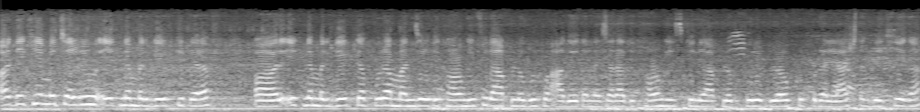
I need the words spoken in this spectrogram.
और देखिए, मैं चल रही हूँ एक नंबर गेट की तरफ़ और एक नंबर गेट का पूरा मंजर दिखाऊँगी। फिर आप लोगों को आगे का नज़ारा दिखाऊँगी। इसके लिए आप लोग पूरे ब्लॉग को पूरा लास्ट तक देखिएगा।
